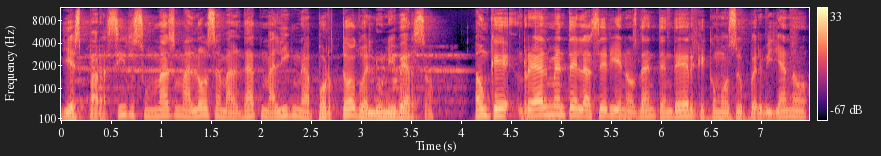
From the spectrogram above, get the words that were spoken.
y esparcir su más malosa maldad maligna por todo el universo. Aunque realmente la serie nos da a entender que como supervillano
